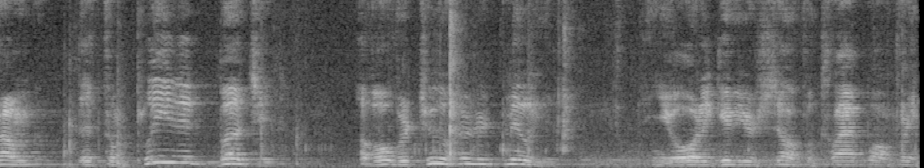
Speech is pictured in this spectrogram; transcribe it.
from the completed budget of over two hundred million. And you ought to give yourself a clap offering.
